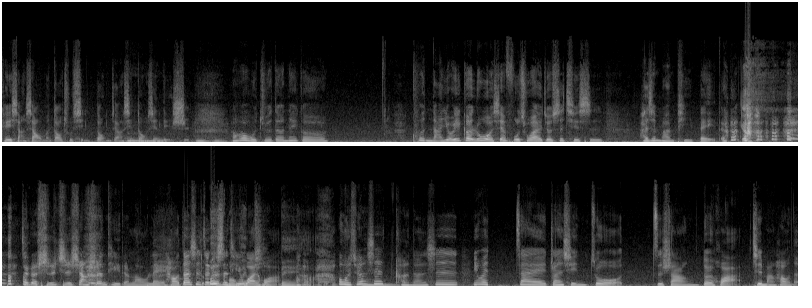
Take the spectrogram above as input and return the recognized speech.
可以想象我们到处行动，这样行动心理师。嗯嗯然后我觉得那个困难有一个，如果先浮出来，就是其实还是蛮疲惫的，这个实质上身体的劳累。好，但是这为个是题外话。哦，我觉得是嗯可能是因为在专心做智商对话，其实蛮耗能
